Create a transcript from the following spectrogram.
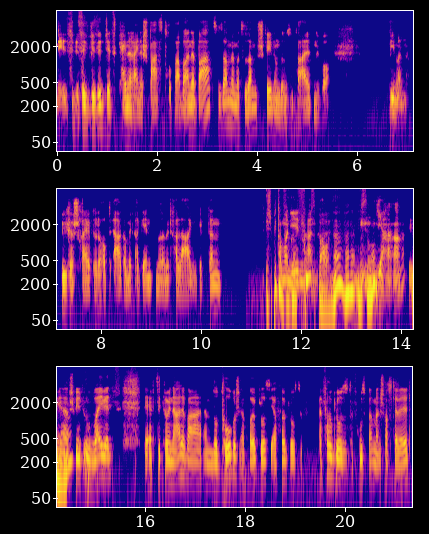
es, es, wir sind jetzt keine reine Spaßtruppe, aber an der Bar zusammen, wenn wir zusammenstehen und uns unterhalten über wie man Bücher schreibt oder ob es Ärger mit Agenten oder mit Verlagen gibt, dann ich spiele doch sogar Fußball, an. ne? War das nicht so? Ja, ja, ja. Spielen, wobei jetzt der FC Kriminale war ähm, notorisch erfolglos, die erfolgloseste, erfolgloseste Fußballmannschaft der Welt,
